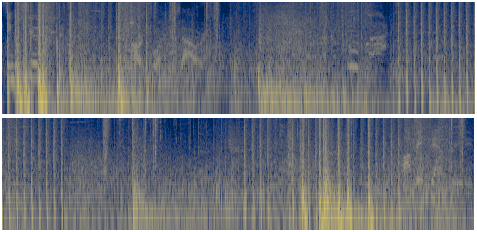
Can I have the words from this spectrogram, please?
Single shooter. Hardpoint is ours. Pop it downgraded.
